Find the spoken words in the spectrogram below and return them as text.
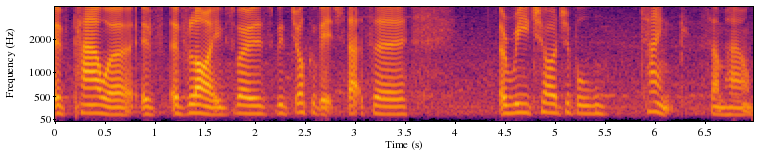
of power, of, of lives, whereas with Djokovic, that's a, a rechargeable tank somehow.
